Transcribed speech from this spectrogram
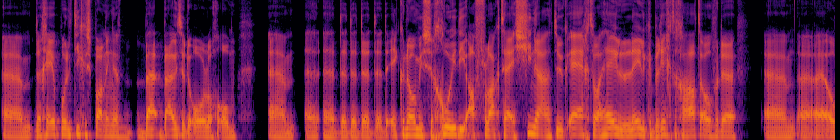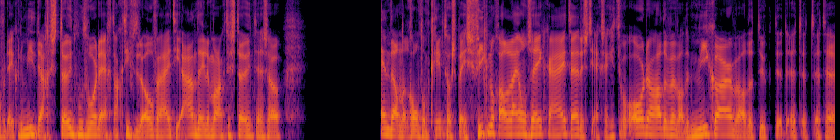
um, de geopolitieke spanningen buiten de oorlog om. Um, de, de, de, de, de economische groei die afvlakt. En China natuurlijk echt wel hele lelijke berichten gehad over de, um, uh, over de economie die daar gesteund moet worden. Echt actief door de overheid die aandelenmarkten steunt en zo. En dan rondom crypto specifiek nog allerlei onzekerheid. Hè? Dus die executive order hadden we. We hadden MICAR. We hadden natuurlijk het, het, het, het, eh,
